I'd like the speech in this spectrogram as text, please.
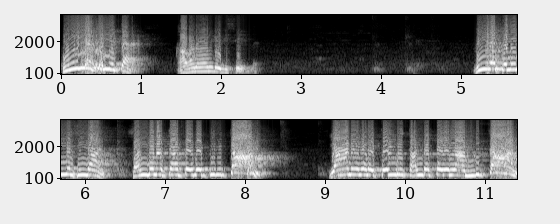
கூலிய கொண்டுட்ட அவனை கைது செய்யல? வீரப்பன் என்ன செய்தான்? சந்தனக்காட்டை வெட்டி விட்டான். யானைகளை கொன்று தந்தத்தை எல்லாம் விட்டான்.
